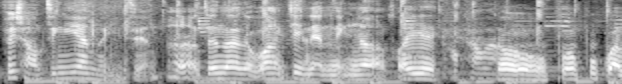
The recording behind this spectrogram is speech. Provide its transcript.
非常惊艳的一件，现在都忘记年龄了，所以好漂亮，就不不管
